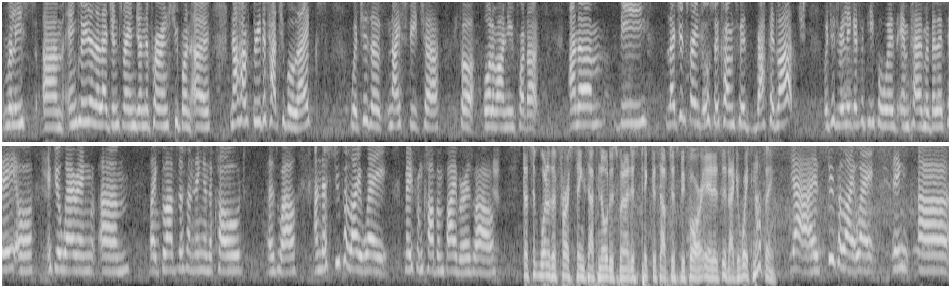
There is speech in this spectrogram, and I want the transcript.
released, um, including the Legends range and the Pro Range 2.0, now have three detachable legs, which is a nice feature for all of our new products. And um, the Legends range also comes with rapid latch, which is really good for people with impaired mobility or if you're wearing um, like gloves or something in the cold as well. And they're super lightweight, made from carbon fiber as well. That's one of the first things I've noticed when I just picked this up just before. It is it, like it weighs nothing. Yeah, it's super lightweight. I think uh,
